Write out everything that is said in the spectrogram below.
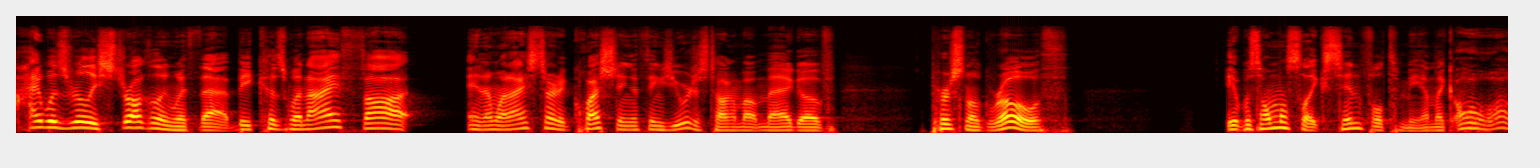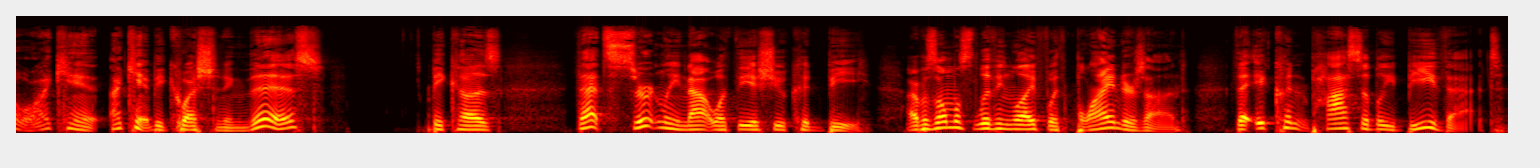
I was really struggling with that because when I thought and when I started questioning the things you were just talking about, Meg, of personal growth, it was almost like sinful to me. I'm like, oh, whoa, I can't, I can't be questioning this because that's certainly not what the issue could be. I was almost living life with blinders on that it couldn't possibly be that.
